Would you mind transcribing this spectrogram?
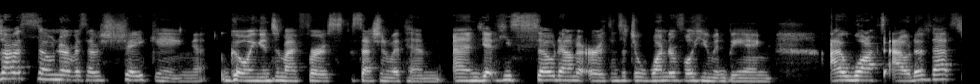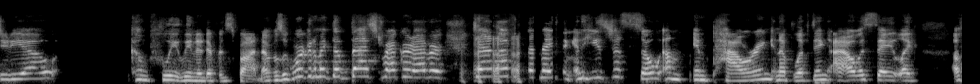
So I was so nervous. I was shaking going into my first session with him. And yet he's so down to earth and such a wonderful human being. I walked out of that studio completely in a different spot. And I was like, we're going to make the best record ever. Dan Huff is amazing. And he's just so um, empowering and uplifting. I always say, like, a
